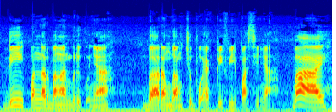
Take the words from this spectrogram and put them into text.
di penerbangan berikutnya bareng Bang Cupu FPV pastinya. Bye.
